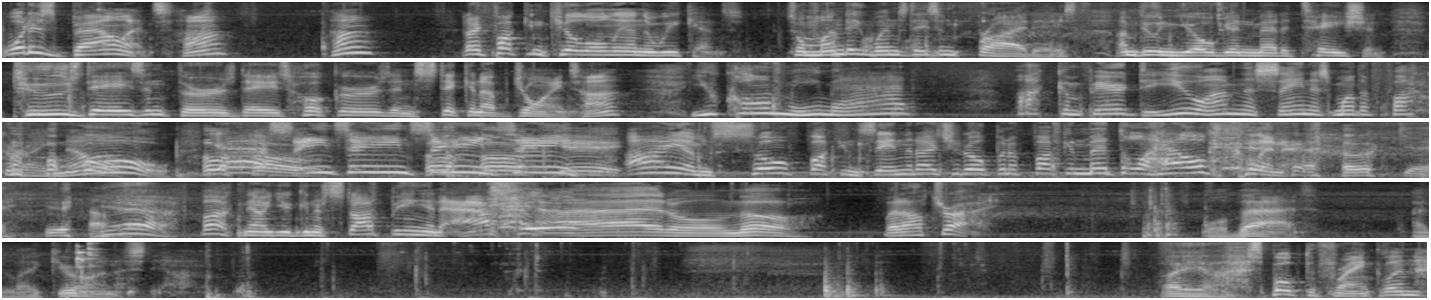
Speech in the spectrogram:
What is balance, huh? Huh? That I fucking kill only on the weekends. So Monday, Wednesdays, and Fridays, I'm doing yoga and meditation. Tuesdays and Thursdays, hookers and sticking up joints, huh? You call me mad? Fuck, compared to you, I'm the sanest motherfucker I know. Oh. Yeah, sane, sane, sane, Okay. sane. I am so fucking sane that I should open a fucking mental health clinic. Okay, yeah. yeah, fuck. Now you're gonna stop being an asshole? I don't know, but I'll try. Well, that I like your honesty on. I uh, spoke to Franklin.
